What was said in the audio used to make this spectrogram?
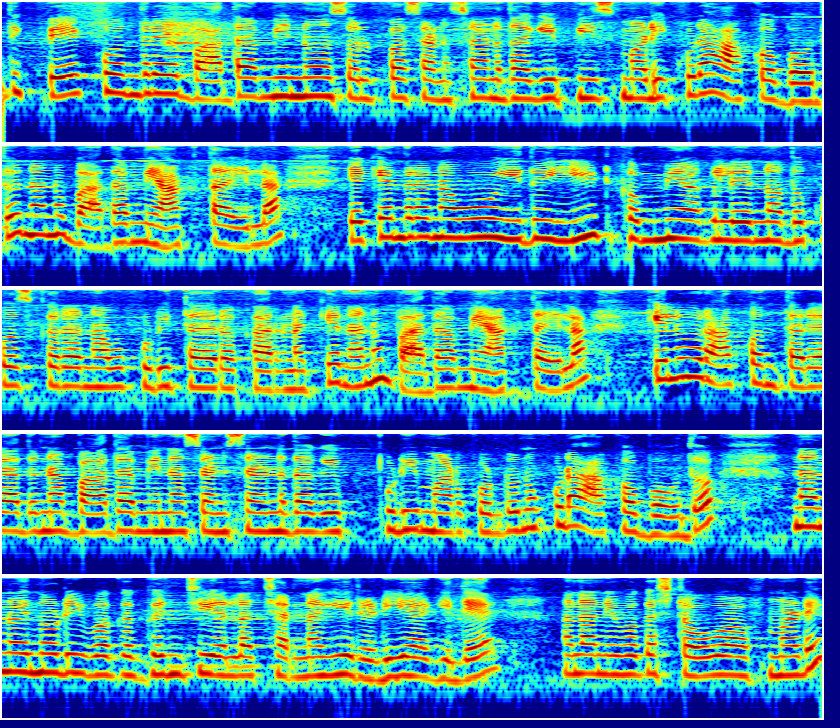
ಇದಕ್ಕೆ ಬೇಕು ಅಂದರೆ ಬಾದಾಮಿನೂ ಸ್ವಲ್ಪ ಸಣ್ಣ ಸಣ್ಣದಾಗಿ ಪೀಸ್ ಮಾಡಿ ಕೂಡ ಹಾಕೋಬಹುದು. ನಾನು ಬಾದಾಮಿ ಹಾಕ್ತಾ ಇಲ್ಲ. ಏಕೆಂದರೆ ನಾವು ಇದು ಈಟ್ ಕಮ್ಮಿ ಆಗಲಿ ಅನ್ನೋದಕ್ಕೋಸ್ಕರ ನಾವು ಕುಡಿತಾ ಇರೋ ಕಾರಣಕ್ಕೆ ನಾನು ಬಾದಾಮಿ ಹಾಕ್ತಾ ಇಲ್ಲ. ಕೆಲವ್ರು ಹಾಕೊತಾರೆ. ಅದನ್ನು ಬಾದಾಮಿನ ಸಣ್ಣ ಸಣ್ಣದಾಗಿ ಪುಡಿ ಮಾಡಿಕೊಂಡು ಕೂಡ ಹಾಕೋಬಹುದು. ನಾನು ನೋಡಿ ಇವಾಗ ಗಂಜಿ ಎಲ್ಲ ಚೆನ್ನಾಗಿ ರೆಡಿಯಾಗಿದೆ ನಾನು ಇವಾಗ ಸ್ಟವ್ ಆಫ್ ಮಾಡಿ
